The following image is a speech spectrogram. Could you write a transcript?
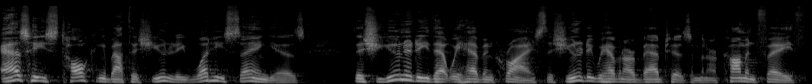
as he's talking about this unity, what he's saying is this unity that we have in Christ, this unity we have in our baptism and our common faith,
